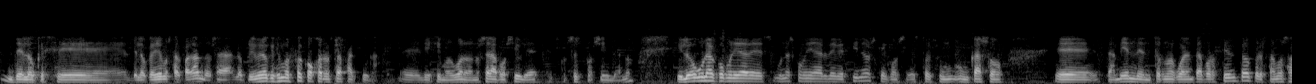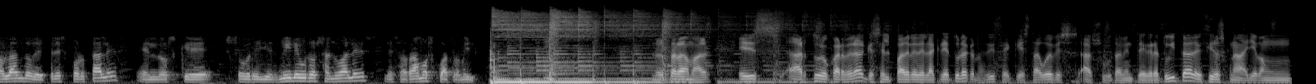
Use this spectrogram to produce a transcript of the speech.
de lo que se de lo que debíamos estar pagando. O sea, lo primero que hicimos fue coger nuestra factura. Eh, dijimos, bueno, no será posible, pues es posible, ¿no? Y luego una comunidades, unas comunidades de vecinos, que esto es un, caso eh, también de en torno al 40%, pero estamos hablando de tres portales en los que sobre 10.000 euros anuales les ahorramos 4.000 no estará mal. Es Arturo Cardenal, que es el padre de la criatura, que nos dice que esta web es absolutamente gratuita. Deciros que nada, llevan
